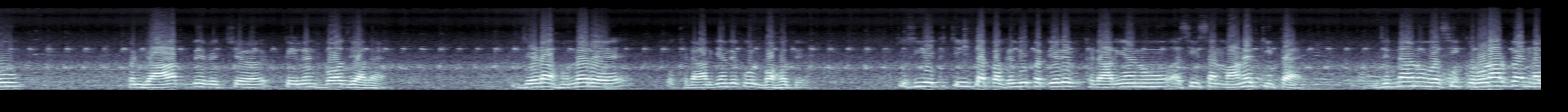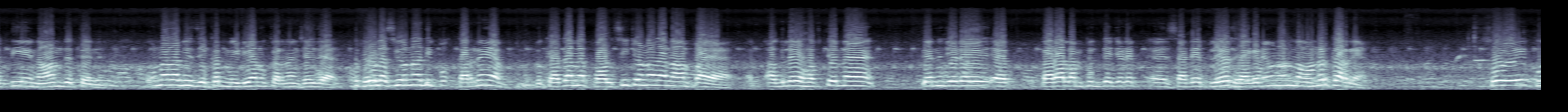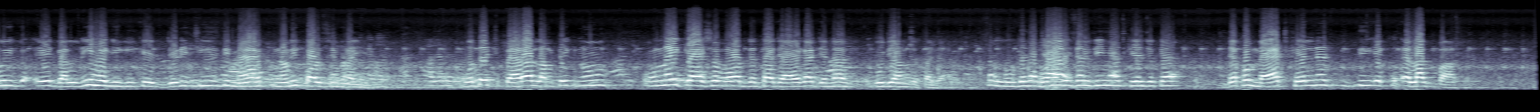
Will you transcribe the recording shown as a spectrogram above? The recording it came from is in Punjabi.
ਦੇਖੋ, ਪੰਜਾਬ ਦੇ ਵਿੱਚ ਟੈਲੈਂਟ ਬਹੁਤ ਜ਼ਿਆਦਾ ਹੈ। ਜਿਹੜਾ ਹੁਨਰ ਹੈ, ਉਹ ਖਿਡਾਰੀਆਂ ਦੇ ਕੋਲ ਬਹੁਤ ਹੈ। ਤੁਸੀਂ ਇੱਕ ਚੀਜ਼ ਤਾਂ ਪਕੜ ਲਈ, ਪਰ ਜਿਹੜੇ ਖਿਡਾਰੀਆਂ ਨੂੰ ਅਸੀਂ ਸਨਮਾਨਿਤ ਕੀਤਾ ਹੈ, ਜਿਨ੍ਹਾਂ ਨੂੰ ਅਸੀਂ ਕਰੋੜਾਂ ਰੁਪਏ ਨਕਦੀ ਇਨਾਮ ਦਿੱਤੇ ਨੇ, ਉਹਨਾਂ ਦਾ ਵੀ ਜ਼ਿਕਰ ਮੀਡੀਆ ਨੂੰ ਕਰਨਾ ਚਾਹੀਦਾ ਹੈ। ਬਿਲਕੁਲ ਅਸੀਂ ਉਹਨਾਂ ਦੀ ਕਰ ਰਹੇ ਹਾਂ। ਬਕਾਇਦਾ ਮੈਂ ਪਾਲਿਸੀ 'ਚ ਉਹਨਾਂ ਦਾ ਨਾਮ ਪਾਇਆ ਹੈ। ਅਗਲੇ ਹਫ਼ਤੇ ਮੈਂ ਤਿੰਨ ਜਿਹੜੇ ਪੈਰਾਲੰਪਿਕ ਦੇ ਜਿਹੜੇ ਸਾਡੇ ਪਲੇਅਰਸ ਹੈਗੇ ਨੇ, ਉਹਨਾਂ ਨੂੰ ਮੈਂ ਆਨਰ ਕਰ ਰਿਹਾ। ਸੋ ਇਹ ਕੋਈ ਇਹ ਗੱਲ ਨਹੀਂ ਹੈਗੀ ਕਿ- ਜਿਹੜੀ ਚੀਜ਼ ਦੀ ਮੈਂ ਨਵੀਂ ਪਾਲਿਸੀ ਬਣਾਈ ਹੈ ਉਹਦੇ ਚ ਪੈਰਾਲੰਪਿਕ ਨੂੰ ਉਨਾ ਹੀ ਕੈਸ਼ ਅਵਾਰਡ ਦਿੱਤਾ ਜਾਏਗਾ ਜਿੰਨਾ ਦੂਜਿਆਂ ਨੂੰ ਦਿੱਤਾ ਜਾਏਗਾ ਸਰ ਮੋਗੇ ਦਾ ਬਾਹਰ ਸਰ 20 ਮੈਚ ਖੇਲ ਚੁੱਕਾ ਹੈ। ਦੇਖੋ ਮੈਚ ਖੇਲਣੇ ਦੀ ਇੱਕ ਅਲੱਗ ਬਾਤ ਹੈ।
